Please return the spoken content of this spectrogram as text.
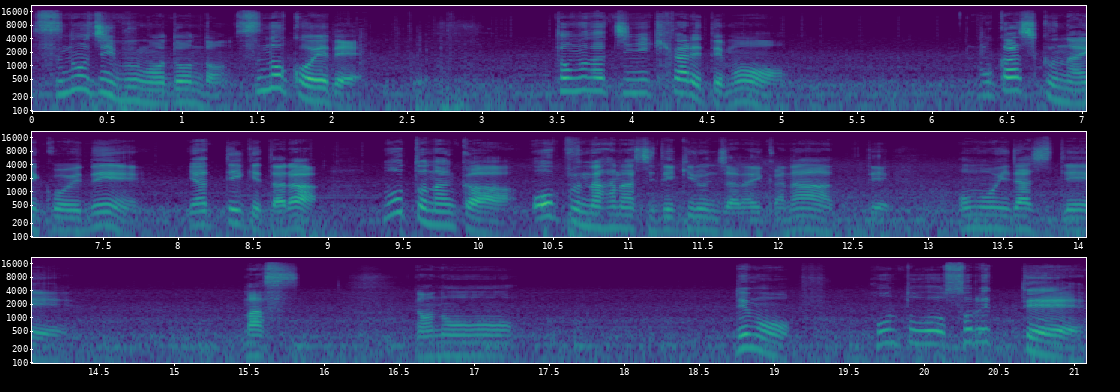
素の自分をどんどん素の声で友達に聞かれてもおかしくない声でやっていけたらもっとなんかオープンな話できるんじゃないかなって思い出してます。あのでも本当それって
